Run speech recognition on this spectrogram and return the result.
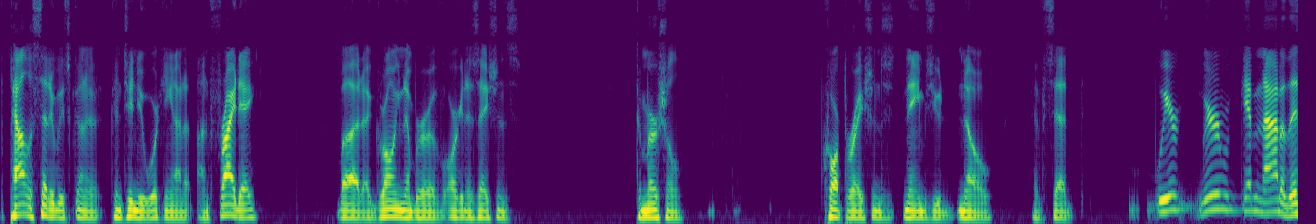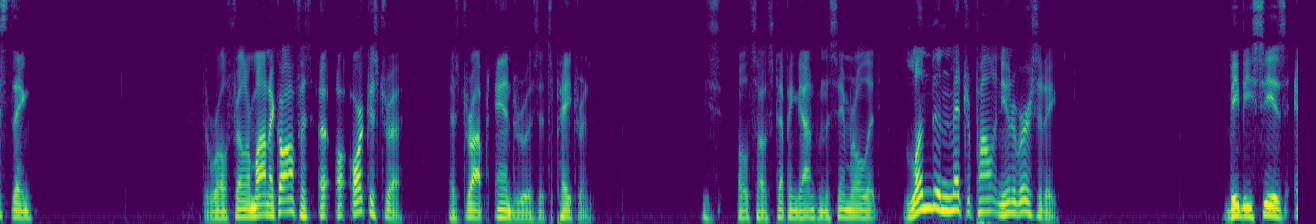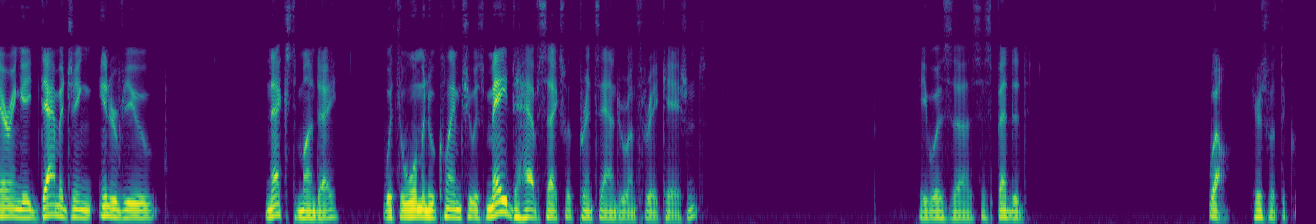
The palace said he was going to continue working on it on Friday, but a growing number of organizations, commercial corporations, names you'd know, have said, we're, we're getting out of this thing. The Royal Philharmonic Office, uh, Orchestra has dropped Andrew as its patron. He's also stepping down from the same role at London Metropolitan University. BBC is airing a damaging interview next Monday with the woman who claimed she was made to have sex with Prince Andrew on three occasions. He was uh, suspended. Well, here's what the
